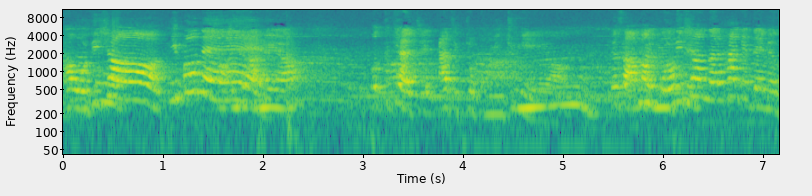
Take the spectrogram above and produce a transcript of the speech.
아 오디션 안 이번에 해요? 어떻게 할지 아직 좀 고민 중이에요. 음. 그래서 아마 뭐 오디션을 하게 되면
